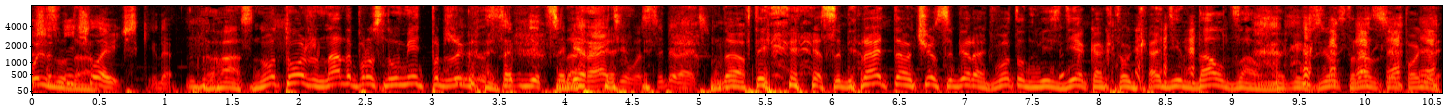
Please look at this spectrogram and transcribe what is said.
пользу, да. человеческий, да. Газ. Но тоже надо просто уметь поджигать. Соб- нет, собирать его, собирать. Да, в ты- собирать-то, что собирать? Вот он везде, как только один дал зал, так и все, сразу все поняли.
